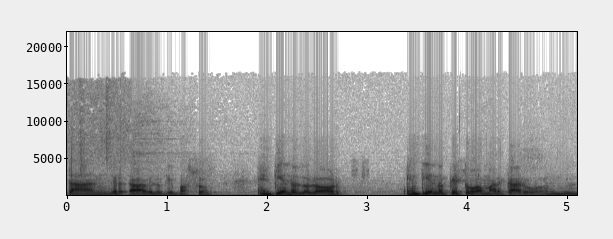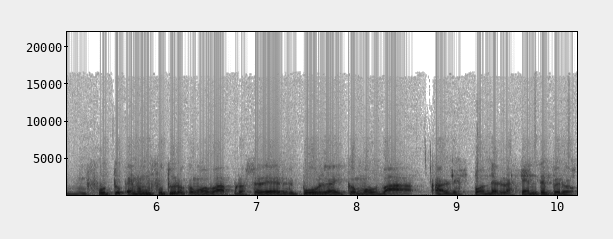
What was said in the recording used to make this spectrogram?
tan grave lo que pasó. Entiendo el dolor, entiendo que esto va a marcar un en un futuro cómo va a proceder el pulga y cómo va a responder la gente, pero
